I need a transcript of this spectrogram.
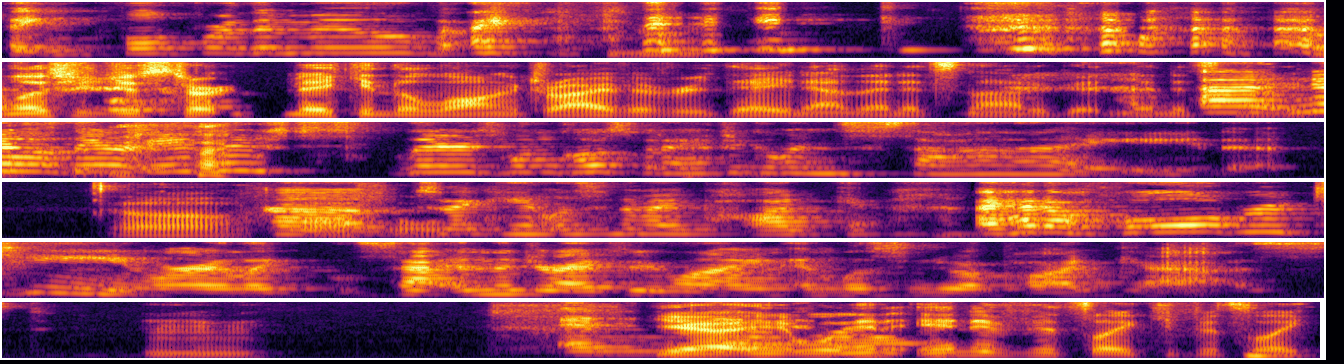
thankful for the move. I mm-hmm. think. Mm-hmm. Unless you just start making the long drive every day now, then it's not a good. Then it's uh, no. There is a, there's one close, but I have to go inside. Oh, um, so I can't listen to my podcast. I had a whole routine where I like sat in the drive-through line and listened to a podcast. Mm-hmm. And yeah, and, well, and, and, if it's like if it's like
